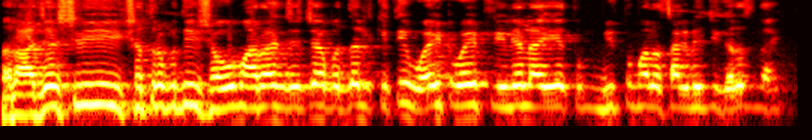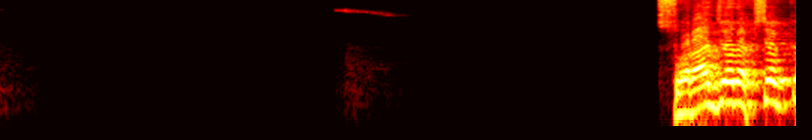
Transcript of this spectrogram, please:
राजश्री छत्रपती शाहू महाराजांच्या बद्दल किती वाईट वाईट लिहिलेलं आहे मी तुम्हाला सांगण्याची गरज नाही. स्वराज्य रक्षक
